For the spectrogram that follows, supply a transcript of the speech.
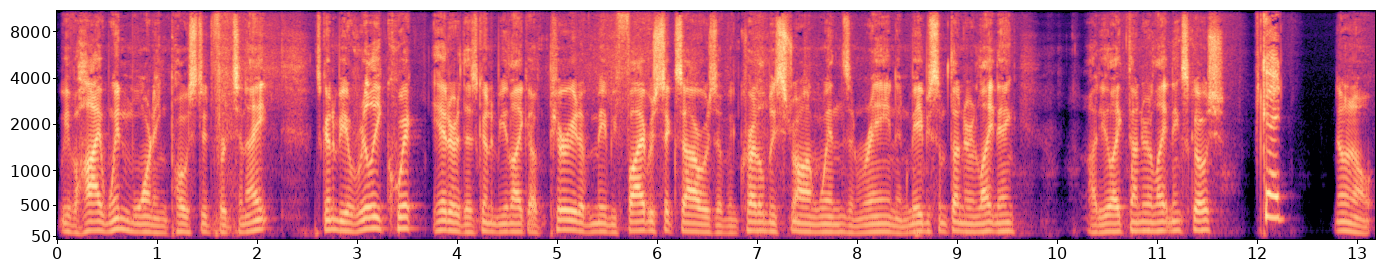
We have a high wind warning posted for tonight. It's going to be a really quick hitter. There's going to be like a period of maybe five or six hours of incredibly strong winds and rain and maybe some thunder and lightning. How do you like thunder and lightning, Skosh? Good. No, no, no.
